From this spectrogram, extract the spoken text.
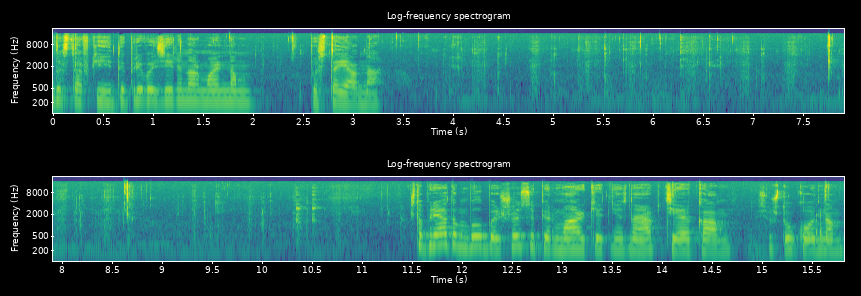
доставки еды привозили нормально, постоянно. Чтобы рядом был большой супермаркет, не знаю, аптека, все что угодно.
